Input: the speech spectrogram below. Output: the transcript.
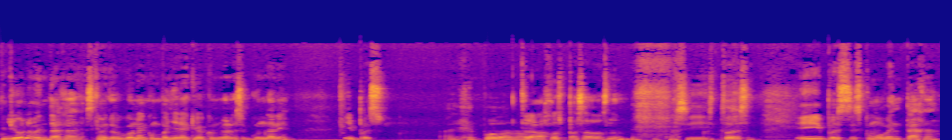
yo la ventaja es que me tocó con una compañera que iba conmigo a la secundaria y pues... se pudo, ¿no? Trabajos pasados, ¿no? Así, todo eso. Y pues es como ventaja.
